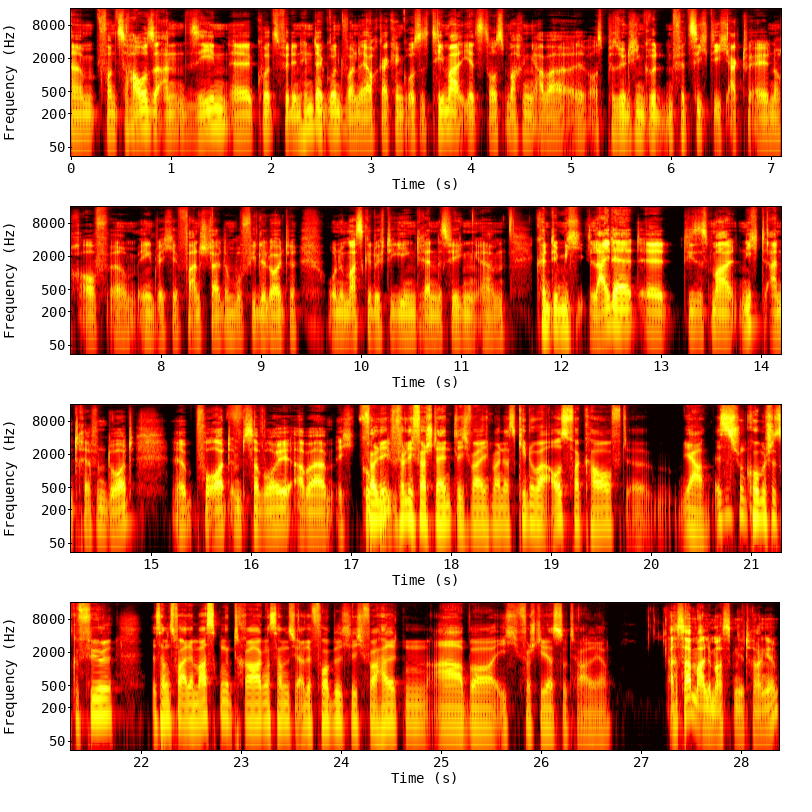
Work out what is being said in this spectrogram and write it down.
ähm, von zu Hause an sehen. Äh, kurz für den Hintergrund, wollen wir ja auch gar kein großes Thema jetzt draus machen, aber äh, aus persönlichen Gründen verzichte ich aktuell noch auf ähm, irgendwelche Veranstaltungen, wo viele Leute ohne Maske durch die Gegend rennen. Deswegen ähm, könnt ihr mich leider äh, dieses Mal nicht antreffen dort äh, vor Ort im Savoy, aber ich gucke Völlig, völlig verständlich, weil ich meine, das Kino war ausverkauft. Äh, ja, es ist schon ein komisches Gefühl. Es haben zwar alle Masken getragen, es haben sich alle vorbildlich verhalten, aber ich verstehe das total, ja. Es haben alle Masken getragen, ja?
